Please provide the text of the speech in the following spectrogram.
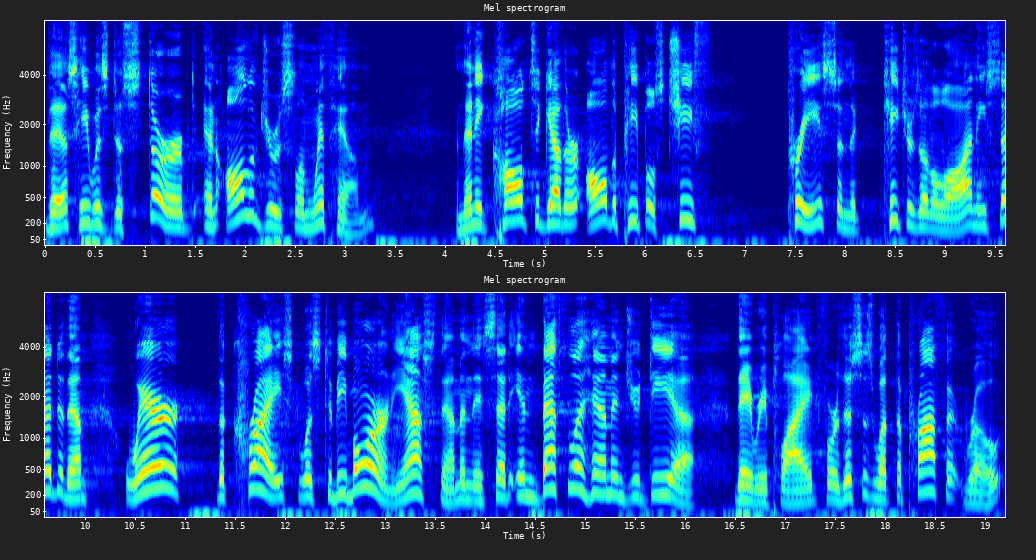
this, he was disturbed, and all of Jerusalem with him. And then he called together all the people's chief priests and the teachers of the law, and he said to them, Where the Christ was to be born? He asked them, and they said, In Bethlehem in Judea, they replied, For this is what the prophet wrote.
